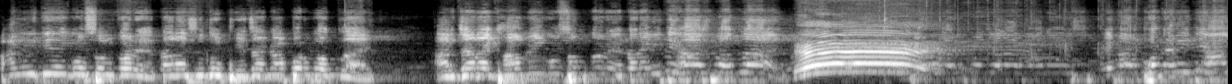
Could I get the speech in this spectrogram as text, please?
পানি দিয়ে গোসল করে তারা শুধু ভেজা কাপড় বদলায়। আর যারা ঘামে গোসল করে তারা ইতিহাস বদলায়। উপজেলার মানুষ এবার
